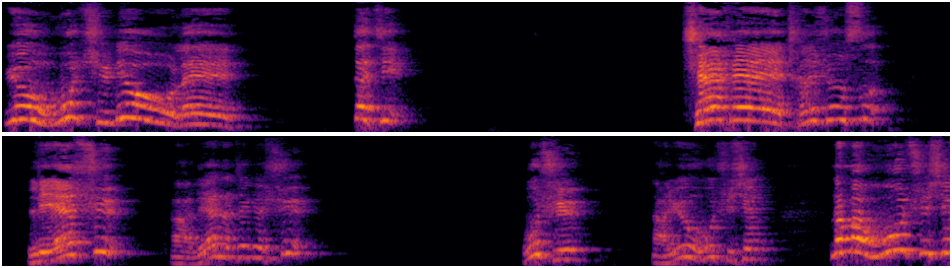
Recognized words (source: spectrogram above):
用五取六来。代替乾亥辰凶巳连续啊，连的这个续。五曲啊，用五曲星。那么五曲星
